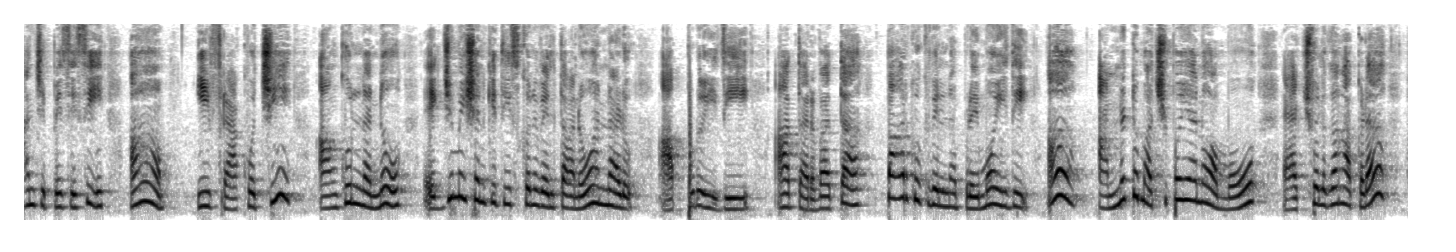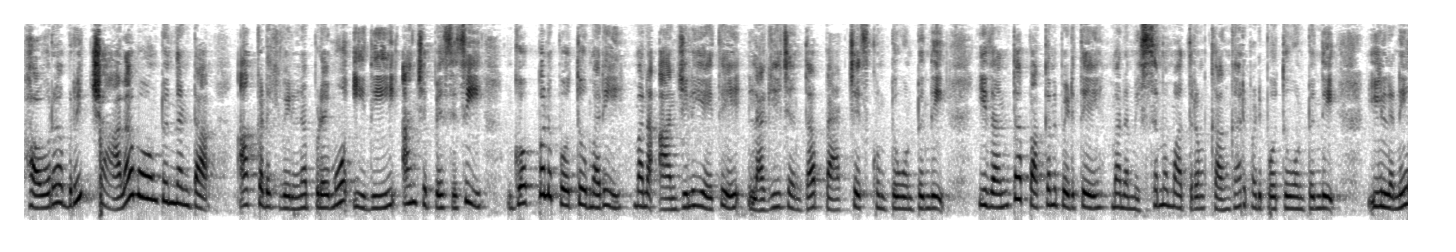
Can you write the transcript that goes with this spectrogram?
అని చెప్పేసేసి "ఆ, ఈ ఫ్రాక్ వచ్చి అంకుల్ నన్ను ఎగ్జిబిషన్కి తీసుకుని వెళ్తాను అన్నాడు. అప్పుడు ఇది ఆ తర్వాత పార్కుకు వెళ్ళినప్పుడేమో ఇది. ఆ అన్నట్టు మర్చిపోయాను అమ్మో. యాక్చువల్గా అక్కడ హౌరా బ్రిడ్జ్ చాలా బాగుంటుందంట. అక్కడికి వెళ్ళినప్పుడేమో ఇది అని చెప్పేసేసి గొప్పలు పోతూ మరి మన అంజలి అయితే లగేజ్ అంతా ప్యాక్ చేసుకుంటూ ఉంటుంది. ఇదంతా పక్కన పెడితే మన మిస్సమ్మ మాత్రం కంగారు పడిపోతూ ఉంటుంది. వీళ్ళని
